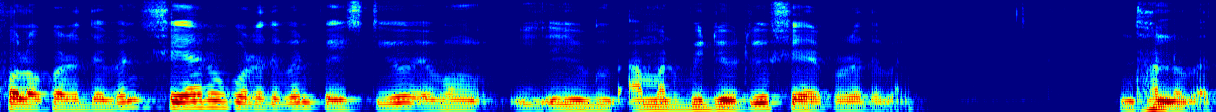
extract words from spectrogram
ফলো করে দেবেন শেয়ারও করে দেবেন পেজটিও এবং আমার ভিডিওটিও শেয়ার করে দেবেন। ধন্যবাদ।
